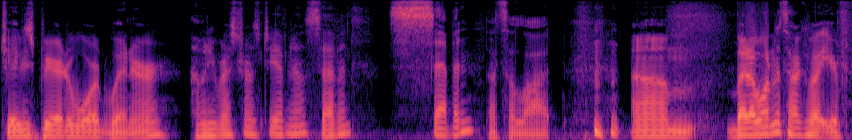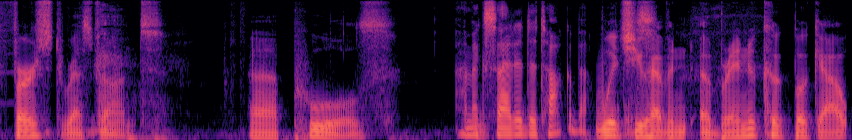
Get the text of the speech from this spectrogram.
James Beard Award winner. How many restaurants do you have now? Seven? Seven. That's a lot. um, but I want to talk about your first restaurant, uh, Poole's, I'm excited to talk about which you have an, a brand new cookbook out.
